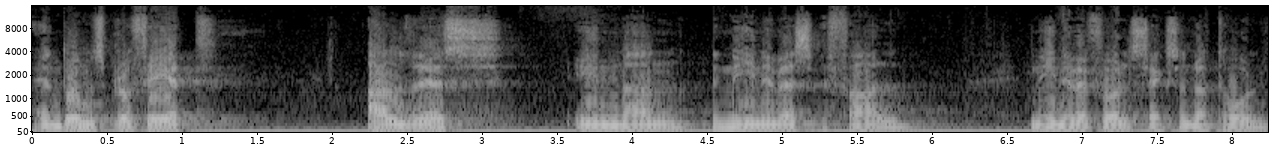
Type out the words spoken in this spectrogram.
en domsprofet alldeles innan Nineves fall. Nineve föll 612.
